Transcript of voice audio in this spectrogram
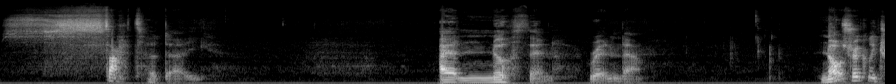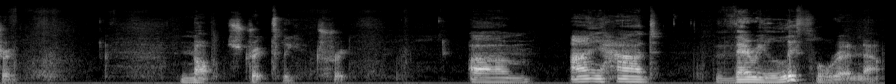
Saturday, I had nothing written down. Not strictly true. Not strictly true. Um, I had very little written down.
